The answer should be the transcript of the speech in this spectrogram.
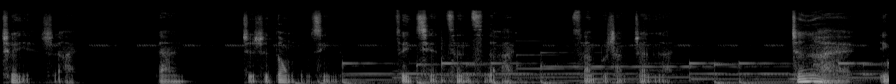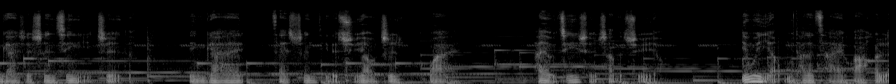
这也是爱，但只是动物性的、最浅层次的爱，算不上真爱。真爱应该是身心一致的，应该在身体的需要之外，还有精神上的需要。因为仰慕他的才华和人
